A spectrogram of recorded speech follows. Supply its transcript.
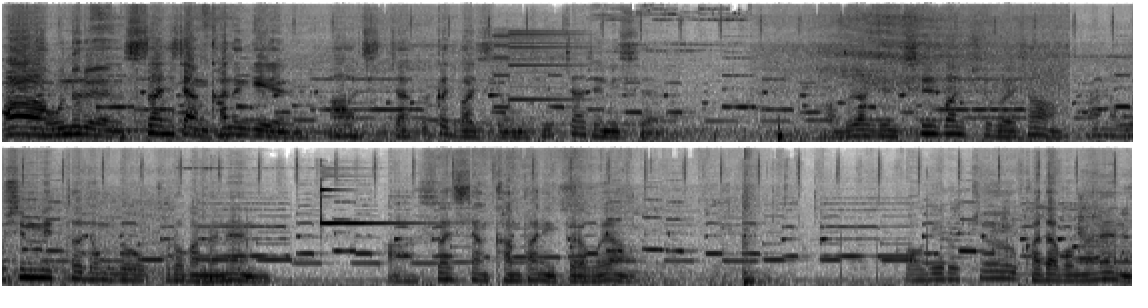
아 오늘은 수산시장 가는 길. 아 진짜 끝까지 봐주세요. 오늘 진짜 재밌어요. 어, 노량진 7번 출구에서 한 50m 정도 걸어가면은 아 수산시장 간판이 있더라고요. 거기로 쭉 가다 보면은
